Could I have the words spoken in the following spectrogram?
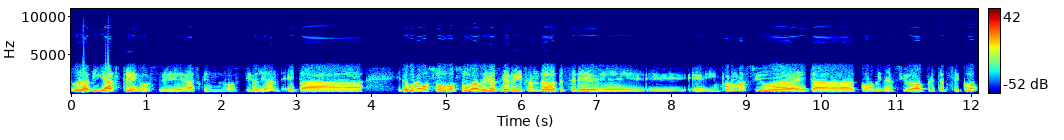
duela bi aste, os, e, azken ostiralean, eta eta bueno, oso, oso aberazgarri izan da batez ere e, e, informazioa eta koordinazioa prestatzeko,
